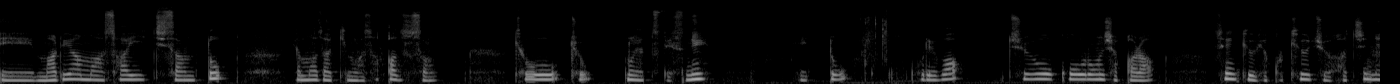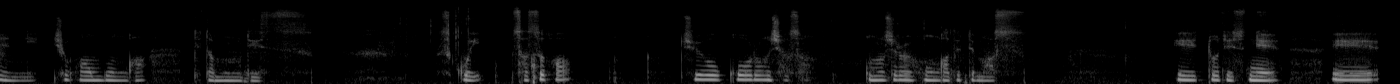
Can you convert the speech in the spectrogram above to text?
えー、丸山彩一さんと山崎正和さん共著のやつですね。えっとこれは中央公論社から1998年に初版本が出たものです。すごいさすが中央公論社さん面白い本が出てますえっ、とですねえー、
